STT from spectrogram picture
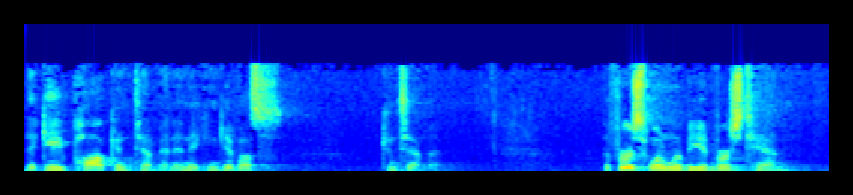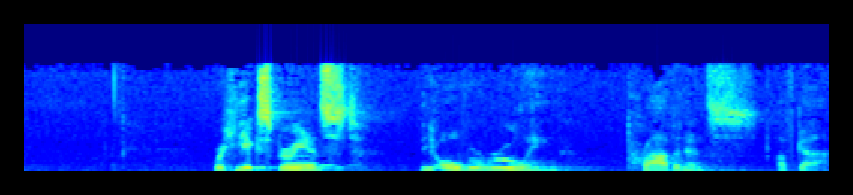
that gave Paul contentment, and they can give us contentment. The first one would be in verse 10, where he experienced the overruling providence of God.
